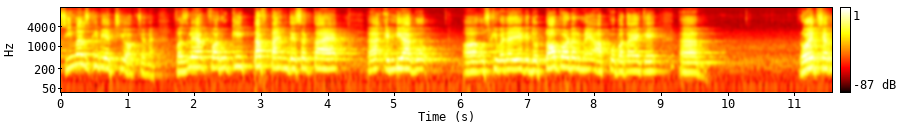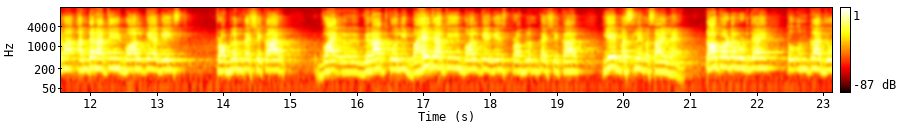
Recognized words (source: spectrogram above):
सीमर्स की भी अच्छी ऑप्शन है। फजल हक फारूकी टफ टाइम दे सकता है आ, इंडिया को। उसकी वजह यह कि जो टॉप ऑर्डर में आपको पता है कि रोहित शर्मा अंदर आती हुई बॉल के अगेंस्ट प्रॉब्लम का शिकार विराट कोहली बाहर जाती हुई बॉल के अगेंस्ट प्रॉब्लम का शिकार ये मसले मसाइल हैं। टॉप ऑर्डर उठ जाए तो उनका जो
